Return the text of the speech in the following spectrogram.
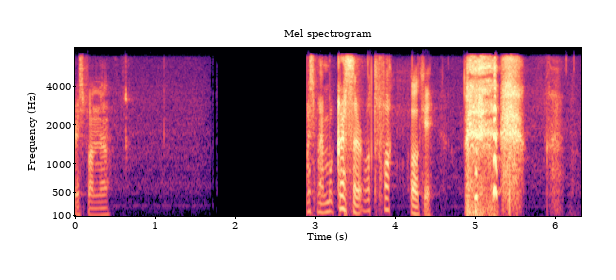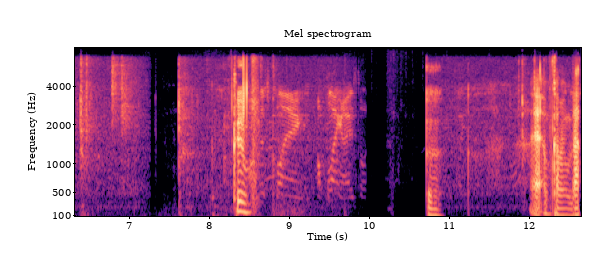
Respond now. Where's my cursor? What the fuck? Okay. cool. Yeah, I'm coming back.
